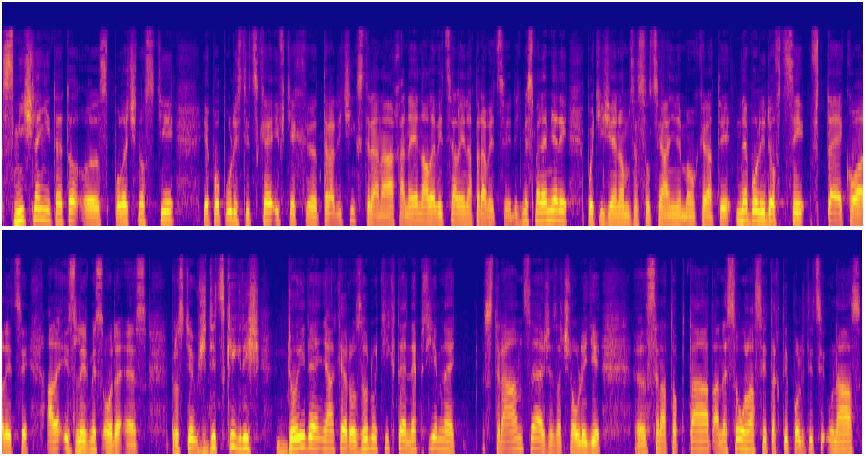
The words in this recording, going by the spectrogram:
smýšlení této eh, společnosti je populistické i v těch tradičních stranách a nejen na levici, ale i na pravici. Teď my jsme neměli potíže jenom ze sociální demokraty nebo lidovci v té koalici, ale i s lidmi z ODS. Prostě vždycky, když dojde nějaké rozhodnutí k té nepříjemné stránce a že začnou lidi eh, se na to ptát a nesouhlasit, tak ty politici u nás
